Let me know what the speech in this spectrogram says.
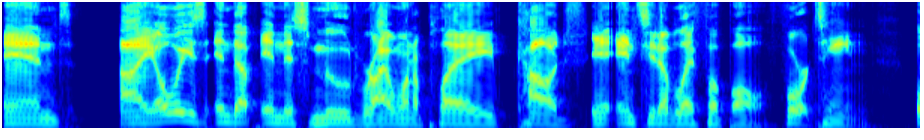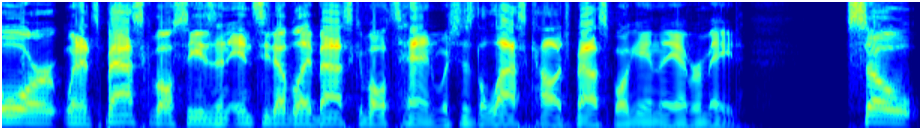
and I always end up in this mood where I want to play college NCAA football 14, or when it's basketball season, NCAA basketball 10, which is the last college basketball game they ever made. So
